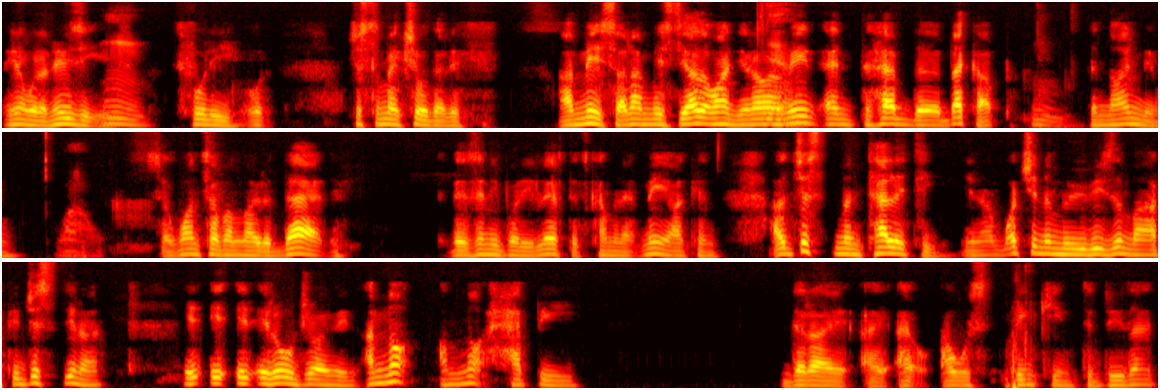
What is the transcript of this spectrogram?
You know what an Uzi is? Mm. Fully, or just to make sure that if I miss, I don't miss the other one. You know what I mean? And to have the backup, Mm. the nine mil. Wow. So once I've unloaded that, if, there's anybody left that's coming at me, I can. I just mentality, you know, watching the movies, the mafia, just you know, it, it, it all drove in. I'm not I'm not happy that I, I, I, I was thinking to do that,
